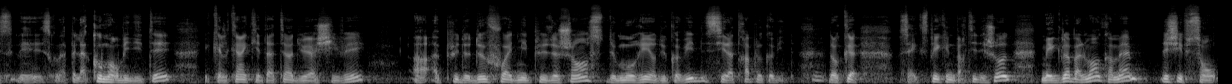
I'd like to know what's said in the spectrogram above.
ce qu'on appelle la comorbidité, et quelqu'un qui est atteint du HIV a plus de deux fois et demi plus de chances de mourir du Covid s'il attrape le Covid. Mm. Donc euh, ça explique une partie des choses, mais globalement quand même, les chiffres sont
